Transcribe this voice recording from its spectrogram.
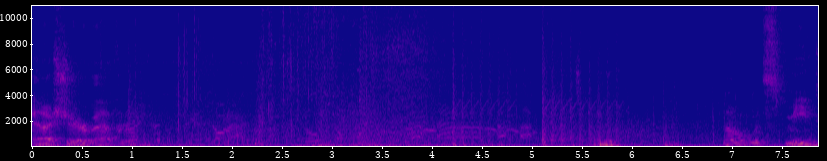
and I share a bathroom. No, it's mean.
